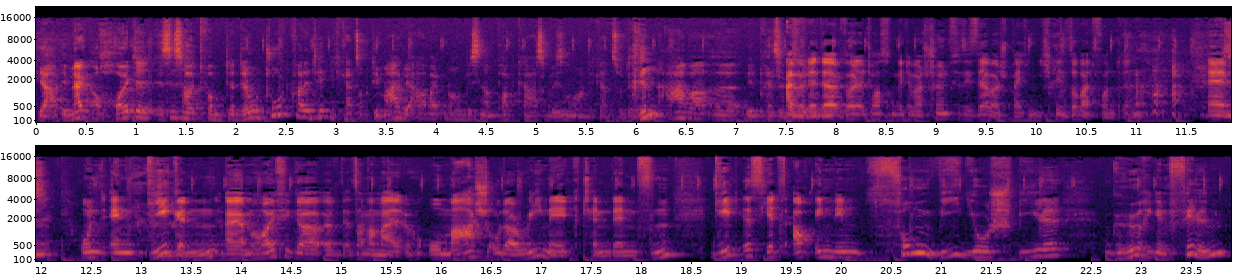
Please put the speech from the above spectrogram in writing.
Ja, ihr merkt auch heute, es ist heute von der Tonqualität nicht ganz optimal. Wir arbeiten noch ein bisschen am Podcast und wir sind noch nicht ganz so drin, aber äh, wir präsentieren. Also, da, da soll der Thorsten bitte mal schön für sich selber sprechen. Ich bin so weit von drin. ähm, und entgegen ähm, häufiger, äh, sagen wir mal, Hommage- oder Remake-Tendenzen geht es jetzt auch in dem zum Videospiel gehörigen Film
